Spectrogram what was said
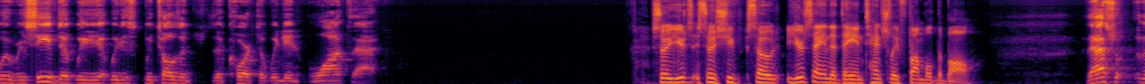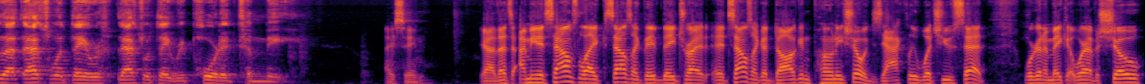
we received it, we we just, we told the, the court that we didn't want that." So you're so she so you're saying that they intentionally fumbled the ball. That's what that, that's what they were. That's what they reported to me. I see. Yeah, that's. I mean, it sounds like sounds like they they tried. It sounds like a dog and pony show. Exactly what you said. We're gonna make it. We're gonna have a show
